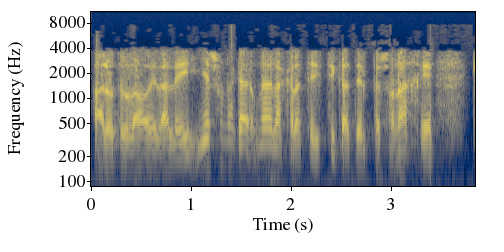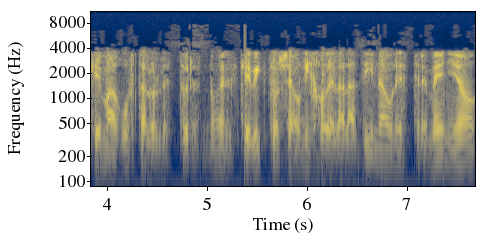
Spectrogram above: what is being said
al otro lado de la ley y es una, una de las características del personaje que más gusta a los lectores, ¿no? El que Víctor sea un hijo de la latina, un extremeño,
